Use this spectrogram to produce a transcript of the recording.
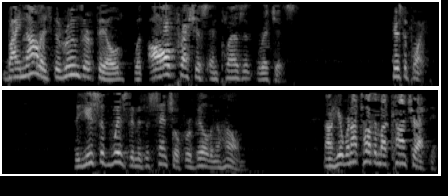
By knowledge the rooms are filled with all precious and pleasant riches. Here's the point. The use of wisdom is essential for building a home. Now here we're not talking about contracting.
